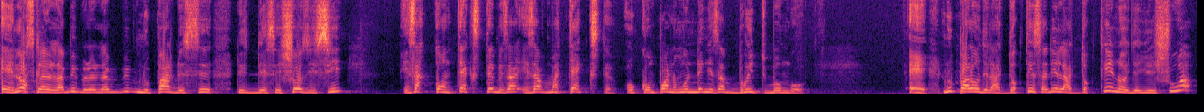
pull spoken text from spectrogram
Et lorsque la Bible, la Bible nous parle de, ces, de, ces choses ici, ils ont contexte, mais ils ont ma texte. On comprend ils ont brut bongo. Et nous parlons de la doctrine, c'est-à-dire la doctrine de Yeshua.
